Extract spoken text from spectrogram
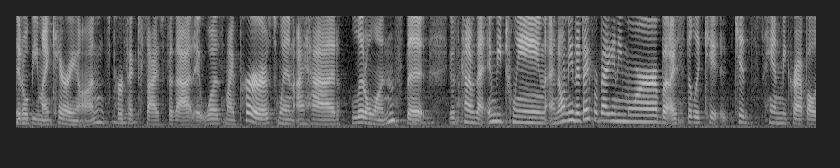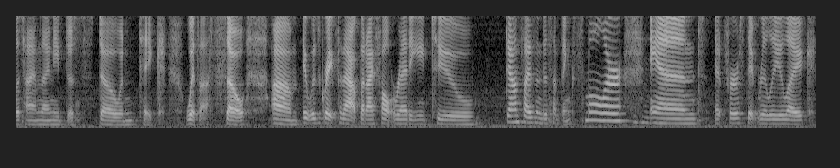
It'll be my carry on. It's perfect size for that. It was my purse when I had little ones that it was kind of that in between. I don't need a diaper bag anymore, but I still, a ki- kids hand me crap all the time that I need to stow and take with us. So um, it was great for that, but I felt ready to downsize into something smaller. And at first, it really like,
